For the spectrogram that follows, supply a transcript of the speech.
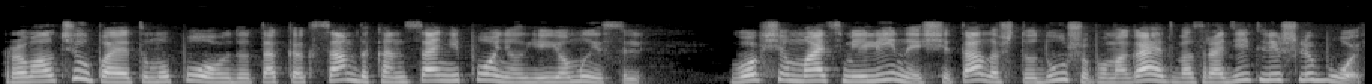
Промолчу по этому поводу, так как сам до конца не понял ее мысль. В общем, мать Мелины считала, что душу помогает возродить лишь любовь.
